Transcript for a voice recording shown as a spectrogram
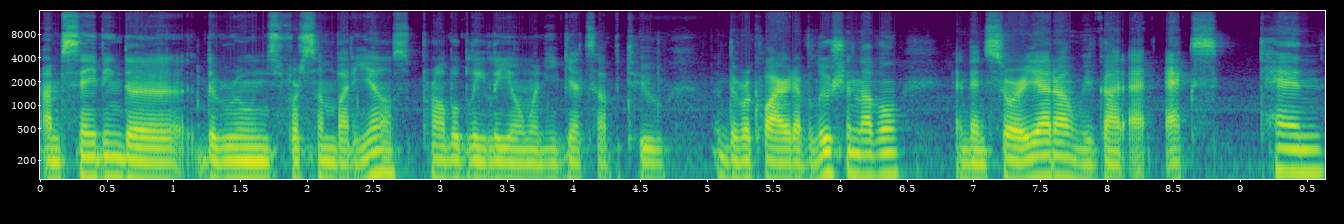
I'm saving the, the runes for somebody else, probably Leo when he gets up to the required evolution level. And then Sorietta, we've got at X10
